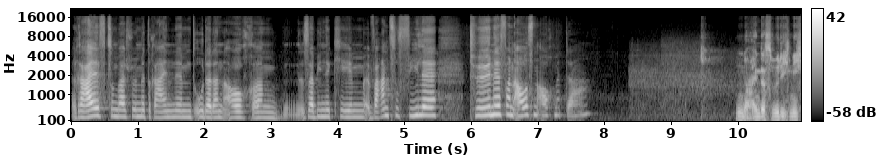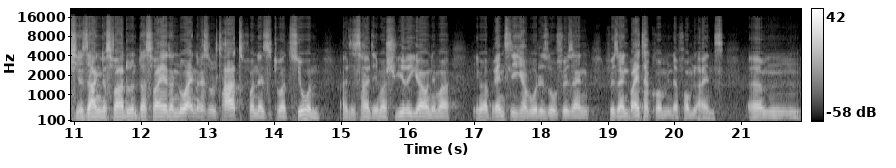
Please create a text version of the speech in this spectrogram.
Ralf zum Beispiel mit reinnimmt oder dann auch ähm, Sabine Kehm, waren zu viele Töne von außen auch mit da? Nein, das würde ich nicht sagen. Das war, das war ja dann nur ein Resultat von der Situation, als es halt immer schwieriger und immer, immer brenzlicher wurde so für sein, für sein Weiterkommen in der Formel 1. Ähm,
